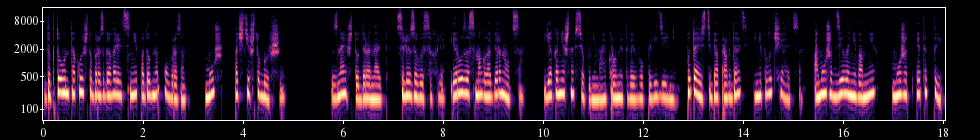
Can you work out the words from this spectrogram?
Да кто он такой, чтобы разговаривать с ней подобным образом? Муж? Почти что бывший. Знаешь что, Дерональд, слезы высохли, и Роза смогла обернуться. Я, конечно, все понимаю, кроме твоего поведения. Пытаюсь тебя оправдать, и не получается. А может, дело не во мне? Может, это ты,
